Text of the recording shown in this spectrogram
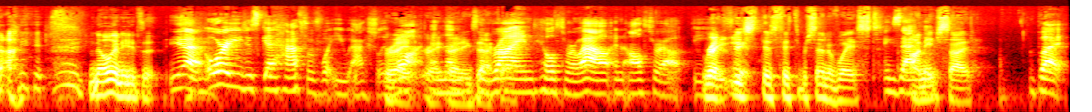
no one eats it. Yeah, or you just get half of what you actually Right, want, right, and then right, exactly. the rind he'll throw out, and I'll throw out the Right. fruit. Each, there's 50% of waste exactly on each side. But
